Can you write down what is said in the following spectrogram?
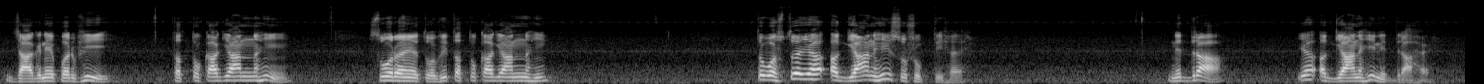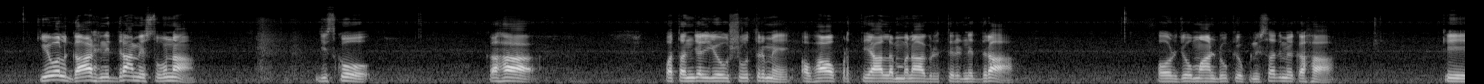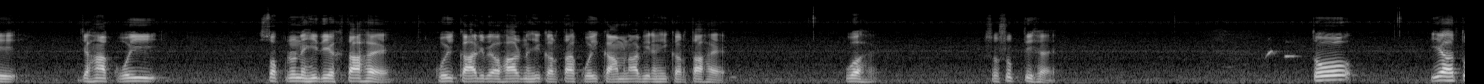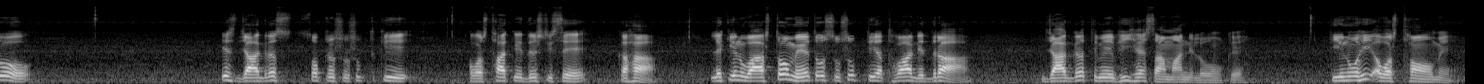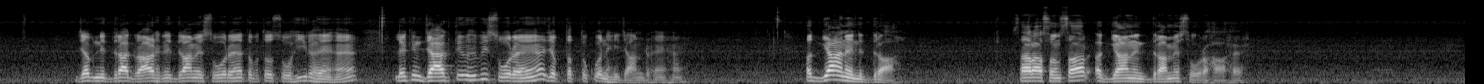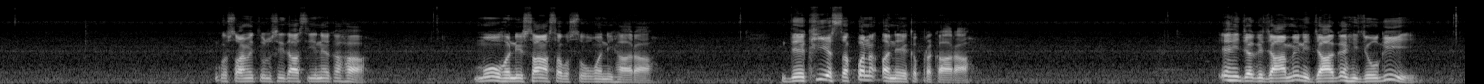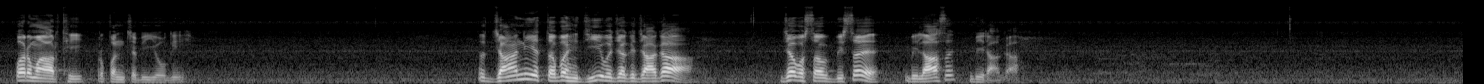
जागने पर भी तत्व का ज्ञान नहीं, सो रहे हैं तो भी तत्व का ज्ञान नहीं। तो वस्तु यह अज्ञान ही सुषुप्ति है। निद्रा, यह अज्ञान ही निद्रा है। केवल गाढ़ निद्रा में सोना, जिसको कहा पतंजल योग सूत्र में, अभाव प्रत्यालंबना वृत्ति निद्रा और जो मांडू के उपनिषद में कहा कि जहाँ कोई स्वप्न नहीं देखता है, कोई कार्य व्यवहार नहीं करता, कोई कामना भी नहीं करता है, वह सुषुप्ति है। तो यह तो इस जागृत स्वप्न सुषुप्त की अवस्था की दृष्टि से कहा। लेकिन वास्तव में तो सुषुप्ति अथवा निद्रा जागृत में भी है सामान्य लोगों के। तीनों ही अवस्थाओं में। जब निद्रा गाढ़ निद्रा में सो रहे हैं, तब तो सो ही रहे हैं। लेकिन जागते हुए भी सो रहे हैं, जब तत्व को नहीं जान रहे हैं। अज्ञान निद्रा। सारा संसार अज्ञान निद्रा में सो रहा है। गोस्वामी तुलसीदास जी ने कहा, मोह निशा सब सोव निहारा, देखिए सपन अनेक प्रकारा। यही जग जामिन जाग ही जोगी, परमार्थी प्रपंच भी योगी जानिए तब ही जीव जग जागा, जब सब विषय विलास विरागा।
